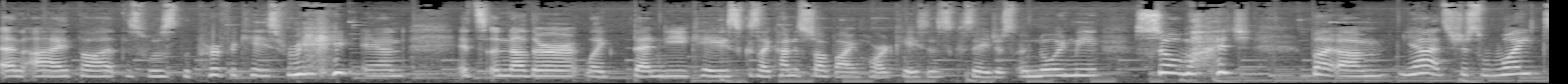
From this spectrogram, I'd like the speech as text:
and I thought this was the perfect case for me. And it's another like bendy case because I kind of stopped buying hard cases because they just annoyed me so much but um yeah it's just white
